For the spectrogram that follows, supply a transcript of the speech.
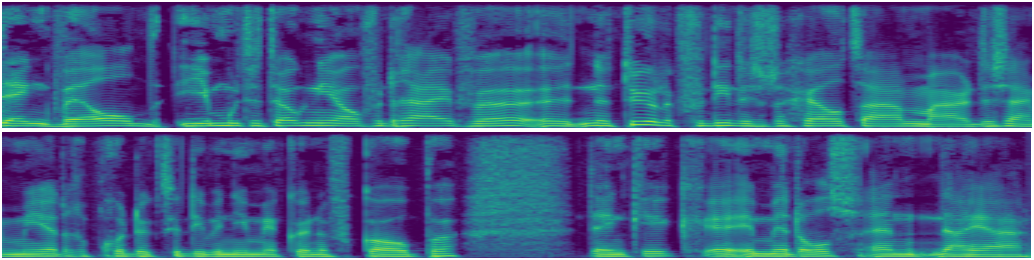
denk wel, je moet het ook niet overdrijven. Eh, natuurlijk verdienen ze er geld aan, maar er zijn meerdere producten die we niet meer kunnen verkopen, denk ik, eh, inmiddels. En nou ja,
